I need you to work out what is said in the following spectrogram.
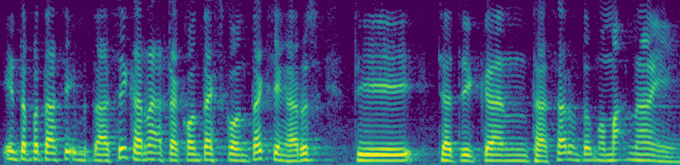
interpretasi-interpretasi karena ada konteks-konteks yang harus dijadikan dasar untuk memaknai.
